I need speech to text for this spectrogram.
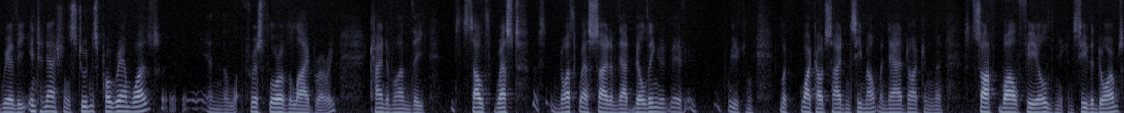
where the International Students Program was, in the first floor of the library, kind of on the southwest, northwest side of that building. If, you can look, walk outside and see Mount Monadnock and the softball field, and you can see the dorms.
